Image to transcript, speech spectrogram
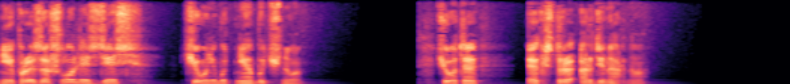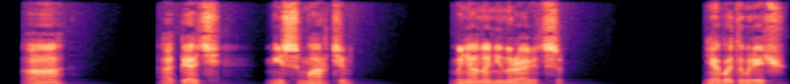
не произошло ли здесь чего-нибудь необычного? Чего-то экстраординарного? А, опять мисс Мартин. Мне она не нравится. Не об этом речь.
